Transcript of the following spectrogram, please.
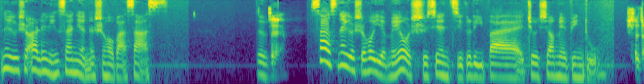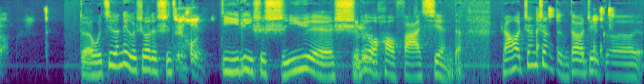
那个是二零零三年的时候吧，SARS，对不对？对。SARS 那个时候也没有实现几个礼拜就消灭病毒。是的。对，我记得那个时候的时间点，第一例是十一月十六号发现的，然后真正等到这个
